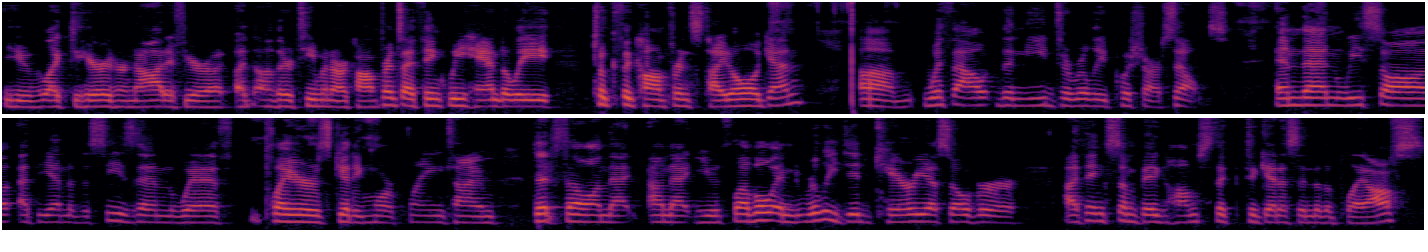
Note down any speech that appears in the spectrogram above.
you like to hear it or not. If you're a, another team in our conference, I think we handily took the conference title again um, without the need to really push ourselves. And then we saw at the end of the season with players getting more playing time that fell on that on that youth level and really did carry us over. I think some big humps to, to get us into the playoffs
